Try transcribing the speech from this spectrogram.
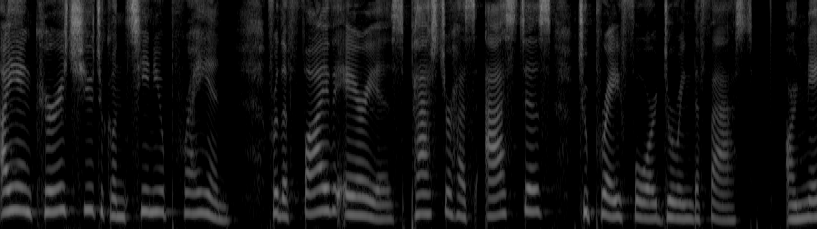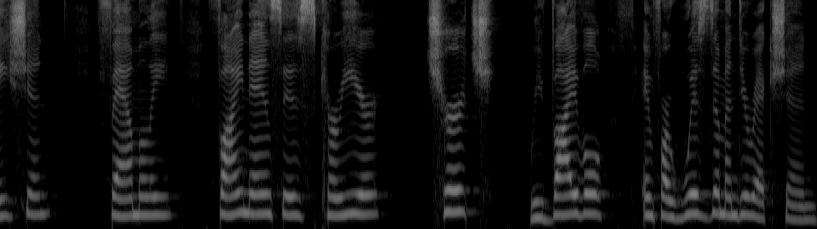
I encourage you to continue praying for the five areas Pastor has asked us to pray for during the fast our nation, family, finances, career, church, revival, and for wisdom and direction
